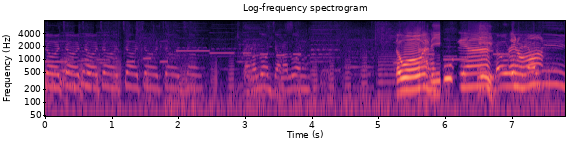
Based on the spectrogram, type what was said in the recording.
chơi chơi chơi chơi chơi chơi chơi chơi chọn nó luôn chọn nó luôn. Đâu rồi? À, đi. kìa đâu đây rồi nó. đi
